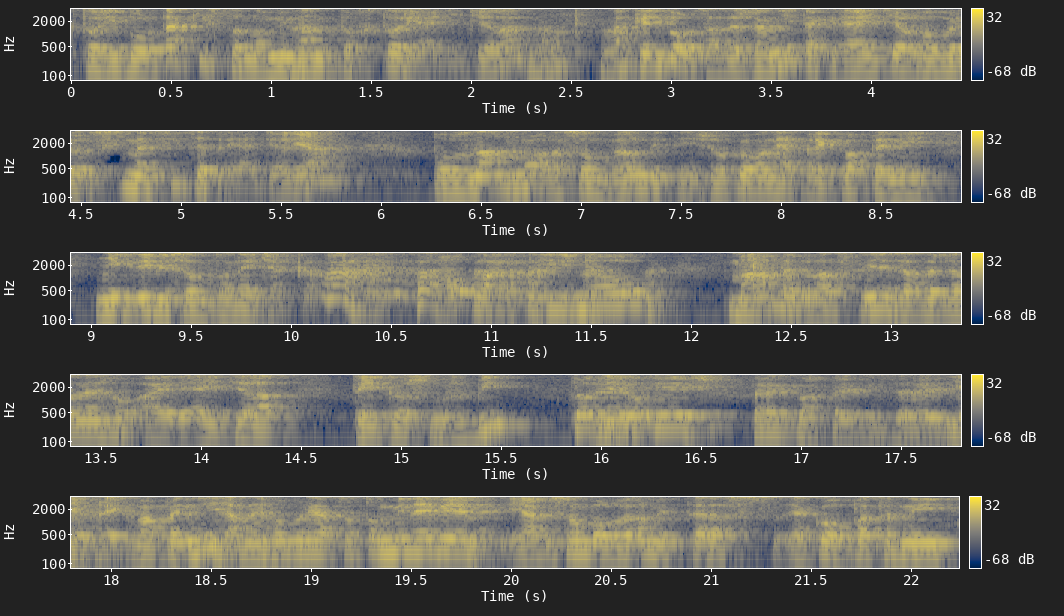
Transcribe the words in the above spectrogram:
ktorý bol takisto nominant tohto riaditeľa. No, no. A keď bol zadržaný, tak riaditeľ hovoril, sme síce priatelia, poznám ho, ale som veľmi tým šokovaný a prekvapený, nikdy by som to nečakal. A o pár týždňov máme vlastne zadržaného aj riaditeľa tejto služby, ktorý je tiež prekvapený zrejme. Je prekvapený a nehovoriac o tom my nevieme. Ja by som bol veľmi teraz ako opatrný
